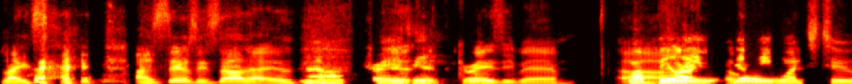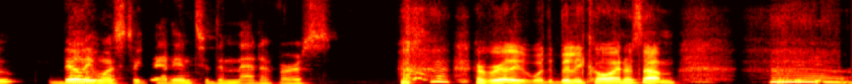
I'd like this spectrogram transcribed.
like I seriously saw that. It, no, crazy. It, it's crazy, man. Well, uh, Billy right, so, Billy wants to Billy uh, wants to get into the metaverse. really, with the Billy coin or something?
